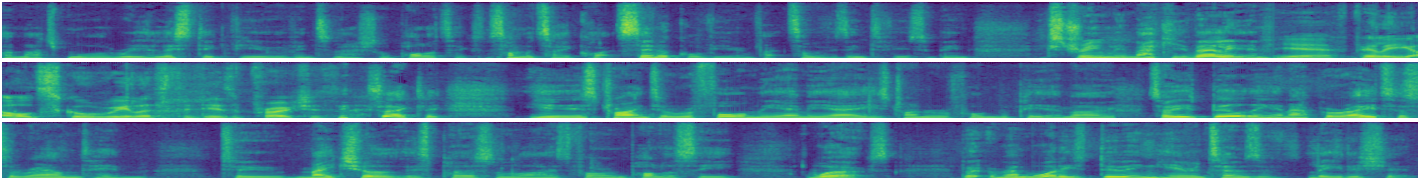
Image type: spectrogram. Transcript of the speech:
a, much more realistic view of international politics. Some would say quite cynical view. In fact, some of his interviews have been extremely Machiavellian. Yeah, fairly old school realist in his approaches. exactly. He is trying to reform the MEA, he's trying to reform the PMO. So he's building an apparatus around him to make sure that this personalised foreign policy works. But remember what he's doing here in terms of leadership.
